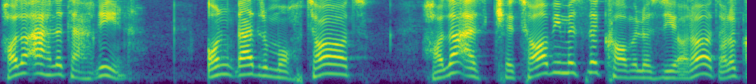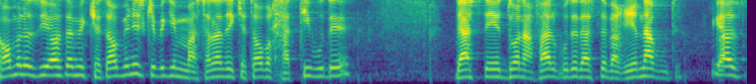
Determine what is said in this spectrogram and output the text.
حالا اهل تحقیق اونقدر محتاط حالا از کتابی مثل کامل و زیارات حالا کامل و زیارات هم کتابی نیست که بگیم مثلا کتاب خطی بوده دست دو نفر بوده دست بقیه نبوده. یا از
